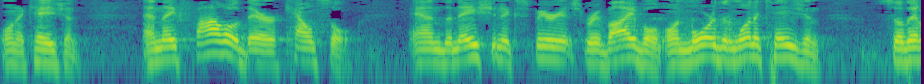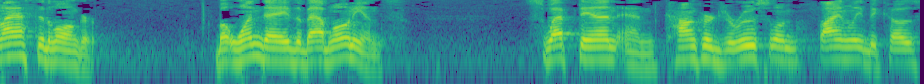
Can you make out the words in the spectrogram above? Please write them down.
on occasion, and they followed their counsel. And the nation experienced revival on more than one occasion, so they lasted longer. But one day the Babylonians swept in and conquered Jerusalem finally because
